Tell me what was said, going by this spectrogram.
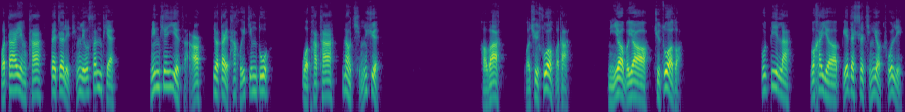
我答应他在这里停留三天，明天一早要带他回京都。我怕他闹情绪。好吧，我去说服他。你要不要去坐坐？不必了，我还有别的事情要处理。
